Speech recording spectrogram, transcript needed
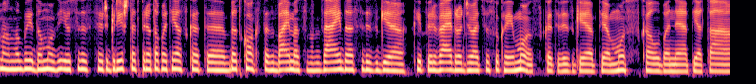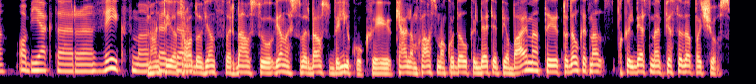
Man labai įdomu, jūs vis ir grįžtat prie to paties, kad e, bet koks tas baimės veidas visgi kaip ir veidrodžio atsisuka į mus, kad visgi apie mus kalba, ne apie tą objektą ar veiksmą. Man kad... tai atrodo vienas, vienas iš svarbiausių dalykų, kai keliam klausimą, kodėl kalbėti apie baimę, tai todėl, kad mes pakalbėsime apie save pačius.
